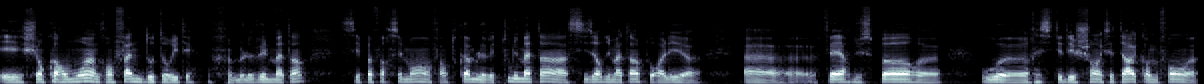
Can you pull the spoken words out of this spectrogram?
Et je suis encore moins un grand fan d'autorité. me lever le matin, c'est pas forcément, enfin en tout cas me lever tous les matins à 6h du matin pour aller euh, faire du sport ou réciter des chants, etc., comme font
